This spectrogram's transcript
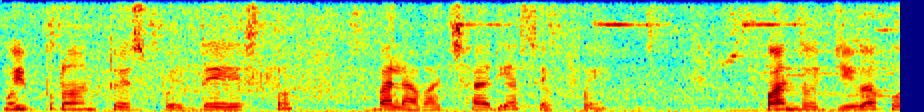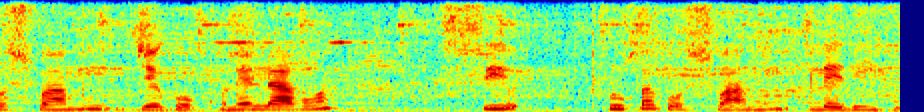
Muy pronto después de esto, Balabacharya se fue. Cuando Jiva Goswami llegó con el agua, Rupa Goswami le dijo,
